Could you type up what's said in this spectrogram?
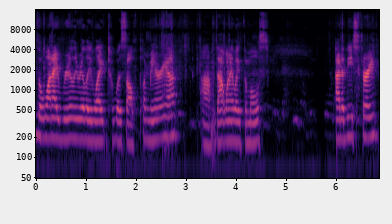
the one I really, really liked was Soft Plumeria. Um, that one I like the most out of these three.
